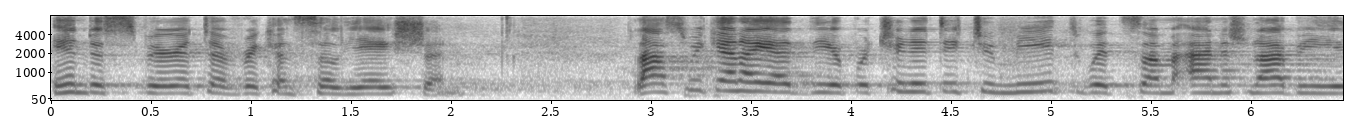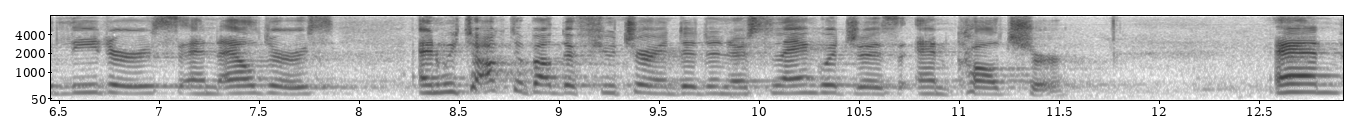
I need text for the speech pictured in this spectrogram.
in the spirit of reconciliation. Last weekend, I had the opportunity to meet with some Anishinaabe leaders and elders and we talked about the future Indigenous languages and culture. And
